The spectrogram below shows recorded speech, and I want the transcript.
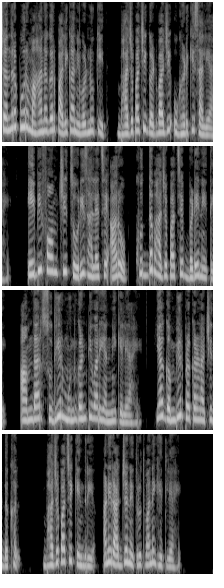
चंद्रपूर महानगरपालिका निवडणुकीत भाजपाची गटबाजी उघडकीस आली आहे. एबी फॉर्मची चोरी झाल्याचे आरोप खुद्द भाजपाचे बडे नेते आमदार सुधीर मुनगंटीवार यांनी केले आहे. या गंभीर प्रकरणाची दखल भाजपाचे केंद्रीय आणि राज्य नेतृत्वाने घेतली आहे.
